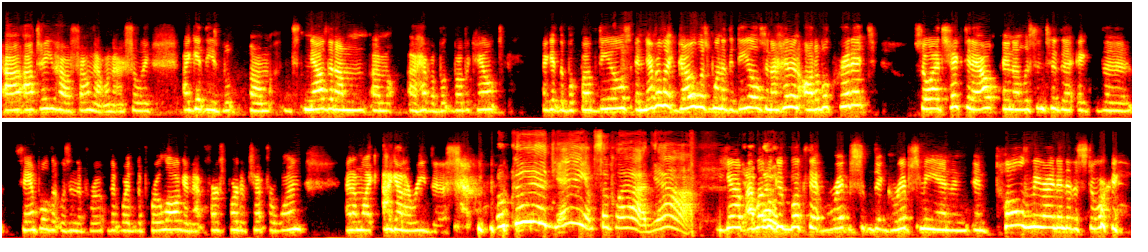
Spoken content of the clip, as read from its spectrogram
I'll, I'll, tell you how I found that one. Actually, I get these um now that I'm um I have a BookBub account. I get the BookBub deals, and Never Let Go was one of the deals, and I had an Audible credit, so I checked it out and I listened to the the sample that was in the pro that were the prologue and that first part of chapter one, and I'm like, I gotta read this. oh, good! Yay! I'm so glad. Yeah. Yep, yeah, I love a good book that rips that grips me in and, and pulls me right into the story.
